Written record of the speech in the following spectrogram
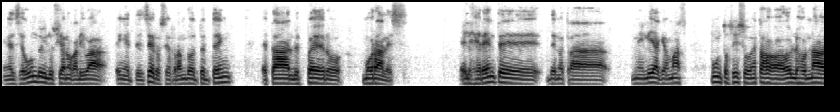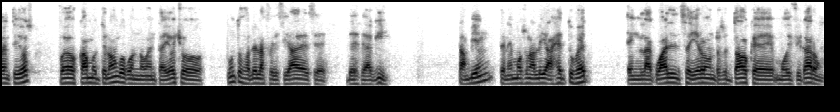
en el segundo y Luciano Calibá en el tercero. Cerrando el top 10 está Luis Pedro Morales. El gerente de nuestra liga que más puntos hizo en esta doble jornada 22 fue Oscar Montelongo con 98 puntos. Darle las felicidades desde aquí. También tenemos una liga head to head en la cual se dieron resultados que modificaron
